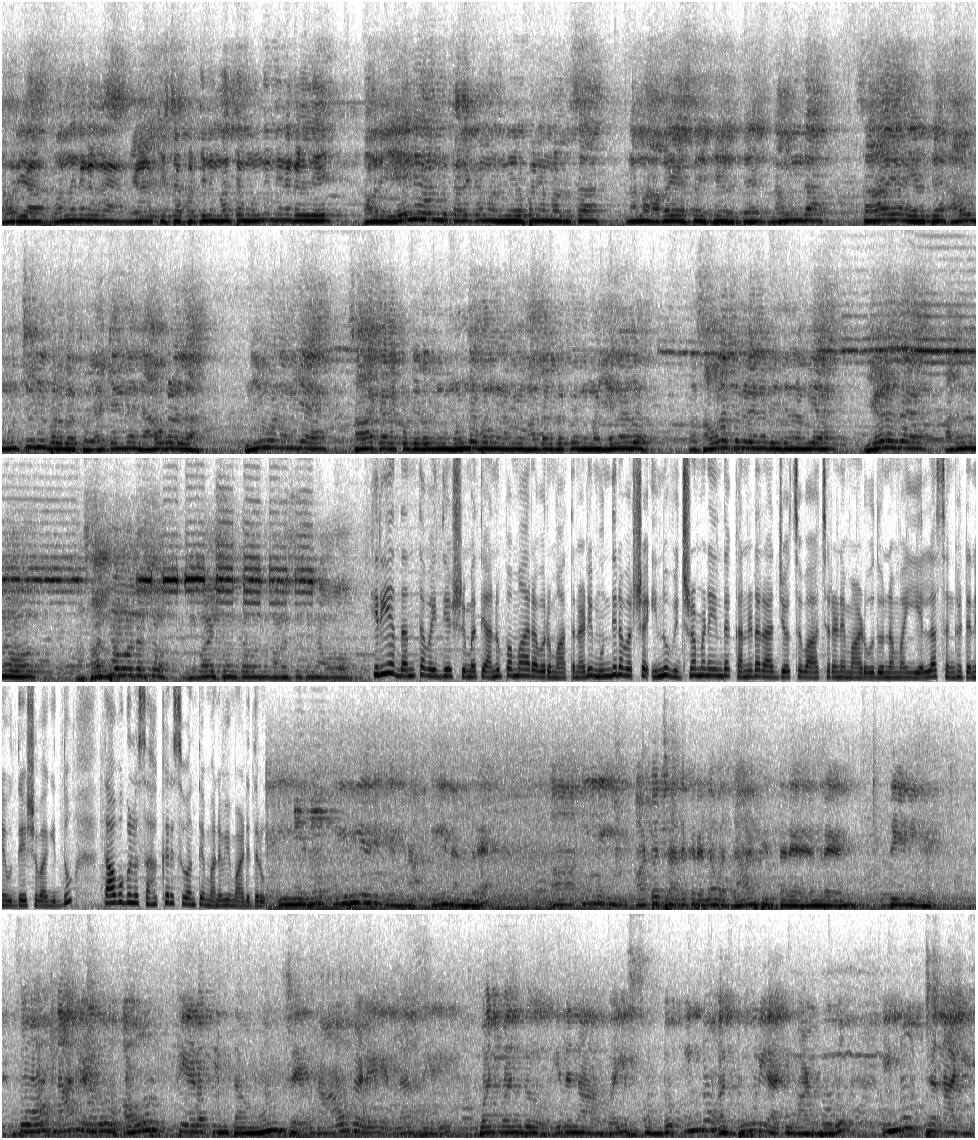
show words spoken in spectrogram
ಅವರಿಗೆ ವಂದನೆಗಳನ್ನ ಹೇಳಕ್ಕೆ ಇಷ್ಟಪಡ್ತೀನಿ. ಮತ್ತೆ ಮುಂದಿನ ದಿನಗಳಲ್ಲಿ ಅವರು ಏನೇ ಒಂದು ಕಾರ್ಯಕ್ರಮ ನಿರೂಪಣೆ ಮಾಡಿದ್ರು ಸಹ ನಮ್ಮ ಅಭಯಸ್ಥ ಇದ್ದೇ ಇರುತ್ತೆ. ನಮ್ಮಿಂದ ಸಹಾಯ ಇರುತ್ತೆ. ಅವರು ಮುಂಚೂಣಿ ಬರಬೇಕು. ಯಾಕೆಂದ್ರೆ ನಾವುಗಳಲ್ಲ. ನೀವು ನಮಗೆ ಸಹಕಾರ ಕೊಟ್ಟಿರೋದು, ನೀವು ಮುಂದೆ ಬಂದು ನಮಗೆ ಮಾತಾಡಬೇಕು. ನಿಮ್ಮ ಏನಾದರೂ ಸವಲತ್ತುಗಳೇನಾದ್ರು ಇದೆ ನಮಗೆ ಹೇಳಿದ್ರೆ ಅದನ್ನು ನಾವು ಸಾಧ್ಯವಾದಷ್ಟು ನಿಭಾಯಿಸುವಂತ ಒಂದು ಮನಸ್ಥಿತಿ ನಾವು ಹಿರಿಯ ದಂತವೈದ್ಯ ಶ್ರೀಮತಿ ಅನುಪಮಾರ್ ಅವರು ಮಾತನಾಡಿ ಮುಂದಿನ ವರ್ಷ ಇನ್ನೂ ವಿಜೃಂಭಣೆಯಿಂದ ಕನ್ನಡ ರಾಜ್ಯೋತ್ಸವ ಆಚರಣೆ ಮಾಡುವುದು ನಮ್ಮ ಈ ಎಲ್ಲ ಸಂಘಟನೆ ಉದ್ದೇಶವಾಗಿದ್ದು ತಾವುಗಳು ಸಹಕರಿಸುವಂತೆ ಮನವಿ ಮಾಡಿದರು. ಹಿರಿಯರಿಗೆಲ್ಲ ಏನಂದರೆ ಇಲ್ಲಿ ಆಟೋ ಚಾಲಕರೆಲ್ಲ ಒದ್ದಾಡ್ತಿರ್ತಾರೆ ಅಂದ್ರೆ ದೇಣಿಗೆ. ಸೊ ನಾನು ಹೇಳೋದು ಅವ್ರು ಕೇಳೋಕ್ಕಿಂತ ಮುಂಚೆ ನಾವುಗಳೇ ಎಲ್ಲ ಸೇರಿ ಒಂದೊಂದು ಇದನ್ನ ವಹಿಸ್ಕೊಂಡು ಇನ್ನೂ ಅದ್ಧೂರಿಯಾಗಿ ಮಾಡ್ಬೋದು ಇನ್ನೂ ಚೆನ್ನಾಗಿ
